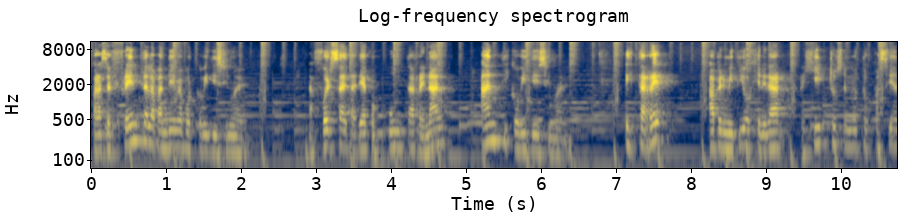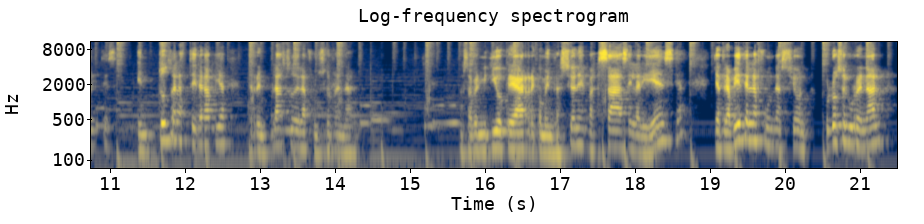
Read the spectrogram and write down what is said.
para hacer frente a la pandemia por COVID-19, la Fuerza de Tarea Conjunta Renal Anti-COVID-19. Esta red ha permitido generar registros en nuestros pacientes en todas las terapias de reemplazo de la función renal. Nos ha permitido crear recomendaciones basadas en la evidencia y a través de la Fundación ProSalud Renal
